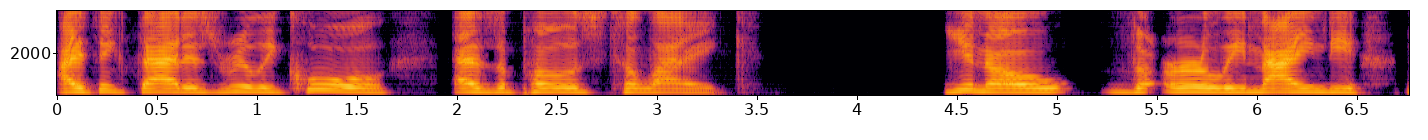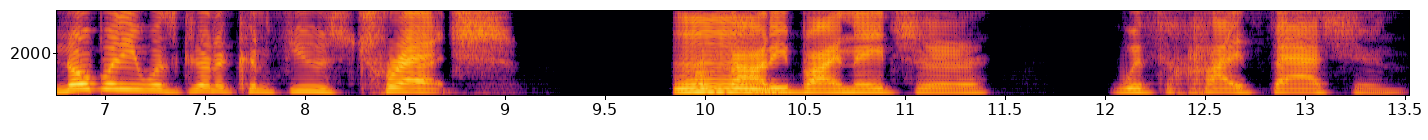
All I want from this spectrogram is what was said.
I think that is really cool as opposed to like, you know, the early 90s. Nobody was going to confuse Treach from Mm, Naughty by Nature with high fashion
